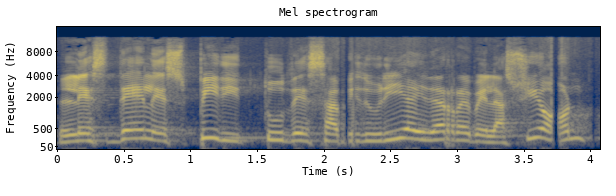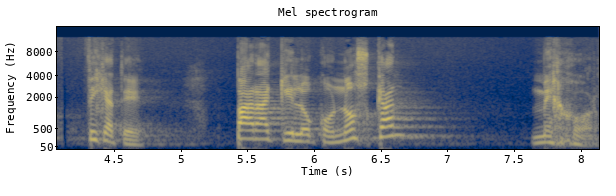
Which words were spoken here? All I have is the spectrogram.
les dé el espíritu de sabiduría y de revelación. Fíjate, para que lo conozcan mejor.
